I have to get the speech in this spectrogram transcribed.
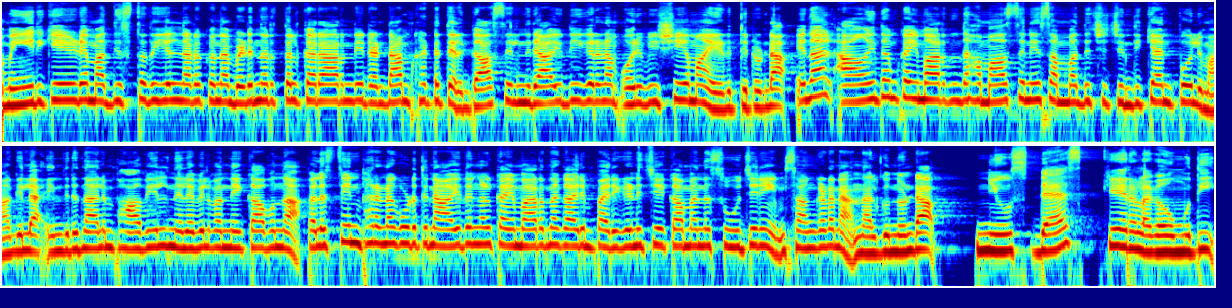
അമേരിക്കയുടെ മധ്യസ്ഥതയിൽ നടക്കുന്ന വെടിനിർത്തൽ കരാറിന്റെ രണ്ടാം ഘട്ടത്തിൽ ഗാസിൽ നിരായുധീകരണം ഒരു വിഷയമായി എടുത്തിട്ടുണ്ട്. എന്നാൽ ആയുധം കൈമാറുന്നത് ഹമാസിനെ സംബന്ധിച്ച് ചിന്തിക്കാൻ പോലും ആകില്ല. എന്നിരുന്നാലും ഭാവിയിൽ നിലവിൽ വന്നേക്കാവുന്ന പലസ്തീൻ ഭരണകൂടത്തിന് ആയുധങ്ങൾ കൈമാറുന്ന കാര്യം പരിഗണിച്ചേക്കാമെന്ന സൂചനയും സംഘടന നൽകുന്നുണ്ട്. News desk Kerala Kaumudi.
